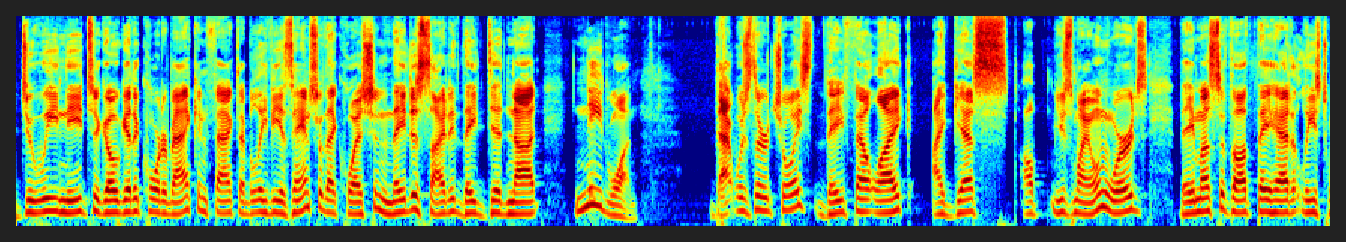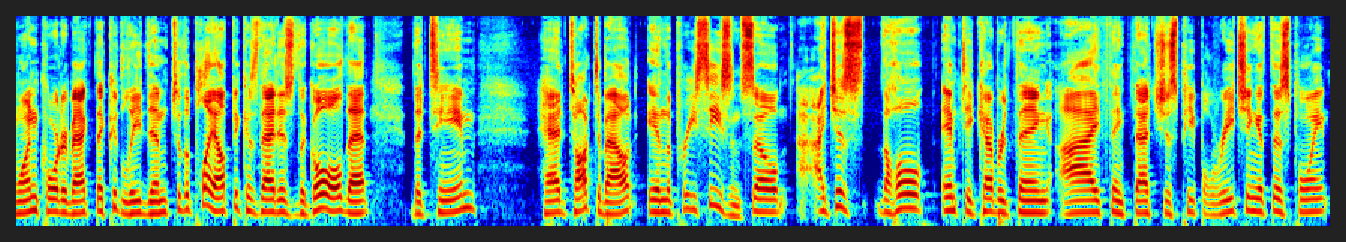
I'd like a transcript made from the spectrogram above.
Do we need to go get a quarterback? In fact, I believe he has answered that question, and they decided they did not need one. That was their choice. They felt like, I guess I'll use my own words, they must have thought they had at least one quarterback that could lead them to the playoff because that is the goal that the team had talked about in the preseason. So I just, the whole empty cupboard thing, I think that's just people reaching at this point.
